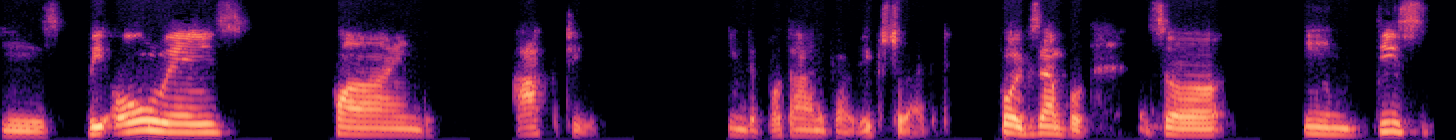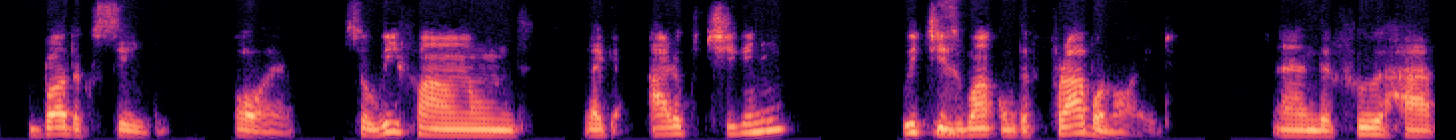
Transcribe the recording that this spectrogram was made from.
is we always find active in the botanical extract. For example, so in this burdock seed oil, so we found like arctigenin, which is one of the flavonoid, and the food have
